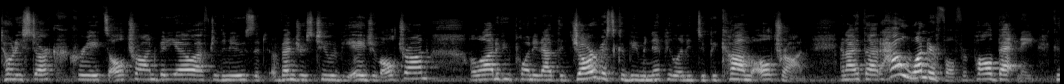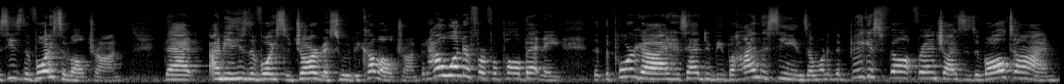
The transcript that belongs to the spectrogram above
Tony Stark creates Ultron video after the news that Avengers 2 would be Age of Ultron, a lot of you pointed out that Jarvis could be manipulated to become Ultron, and I thought how wonderful for Paul Bettany because he's the voice of Ultron that I mean he's the voice of Jarvis who would become Ultron. But how wonderful for Paul Bettany that the poor guy has had to be behind the scenes on one of the biggest film franchises of all time.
